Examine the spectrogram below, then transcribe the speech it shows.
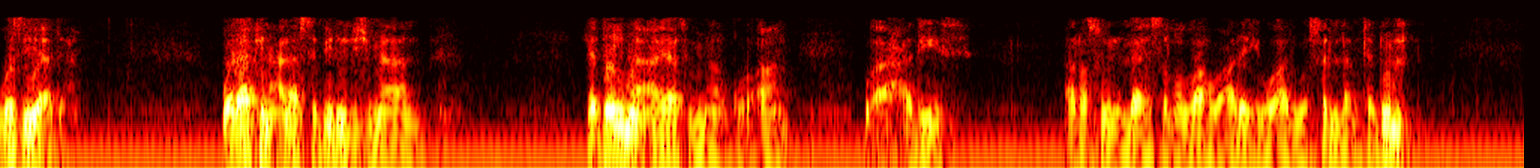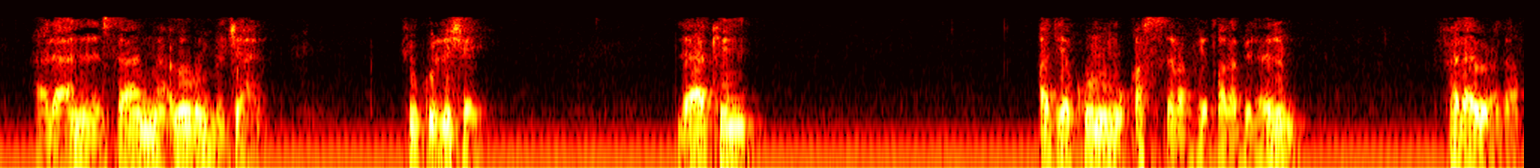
وزيادة. ولكن على سبيل الإجمال لدينا آيات من القرآن وأحاديث عن رسول الله صلى الله عليه وآله وسلم تدل على أن الإنسان معذور بالجهل في كل شيء. لكن قد يكون مقصرا في طلب العلم فلا يعذر.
